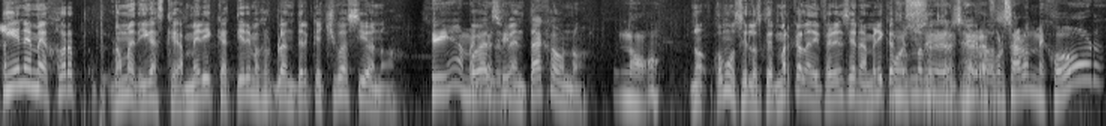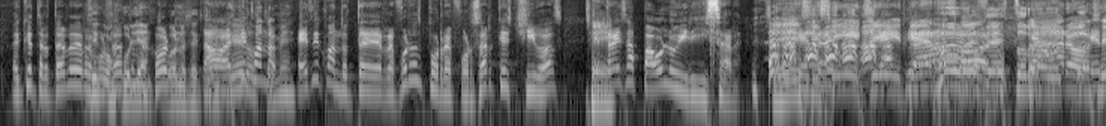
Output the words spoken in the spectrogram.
¿Tiene mejor, no me digas que América tiene mejor plantel que Chivas, sí o no? Sí, ¿Juega América sí. desventaja o no? No. No, ¿cómo? Si los que marcan la diferencia en América Pues son los se, se extranjeros. reforzaron mejor. Hay que tratar de Sí, con reforzar Julián, mejor. con los no, es que, extranjeros cuando, también. es que cuando te refuerzas por reforzar, que es Chivas, Sí. que traes a Pablo Irizar. Sí, sí, sí, sí, Claro. razón. ¿Cómo es esto? Claro, sí.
